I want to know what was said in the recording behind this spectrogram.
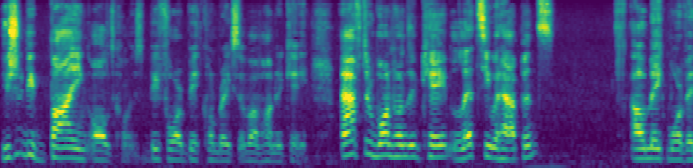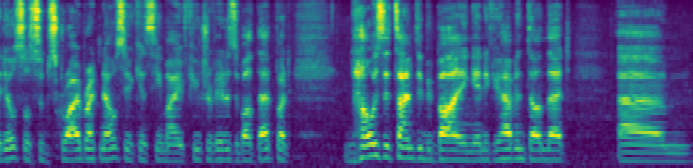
You should be buying altcoins before Bitcoin breaks above 100k. After 100k, let's see what happens. I'll make more videos, so subscribe right now so you can see my future videos about that. But now is the time to be buying, and if you haven't done that, um,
